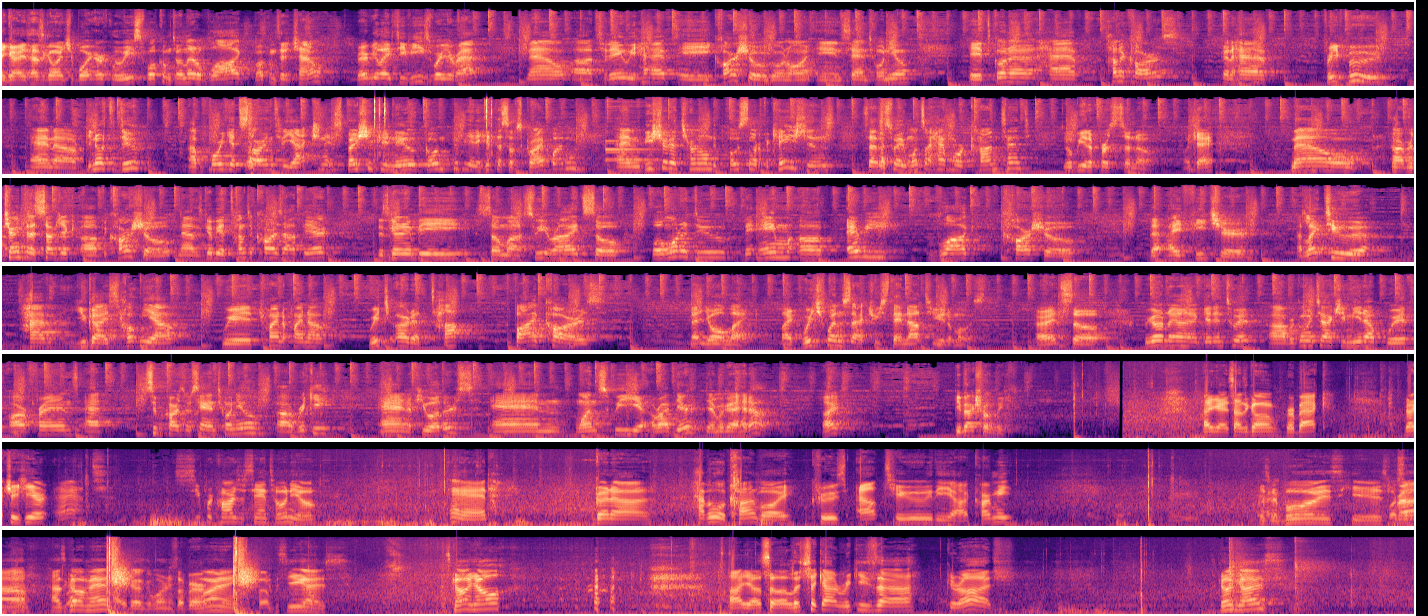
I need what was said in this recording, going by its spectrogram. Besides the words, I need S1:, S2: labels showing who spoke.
S1: Hey guys, how's it going? It's your boy Eric Luis. Welcome to another vlog. Welcome to the channel. Rev Your Life TV is where you're at. Now, uh, today we have a car show going on in San Antonio. It's gonna have a ton of cars, gonna have free food, and uh, you know what to do? Uh, before we get started into the action, especially if you're new, go and feel free to hit the subscribe button and be sure to turn on the post notifications so this way once I have more content, you'll be the first to know, okay? Now, uh, returning to the subject of the car show, now there's gonna be a tons of cars out there. There's gonna be some uh, sweet rides. So what I wanna do, the aim of every vlog car show that I feature, I'd like to have you guys help me out with trying to find out which are the top five cars that y'all like. Like which ones actually stand out to you the most. All right, so we're gonna get into it. Uh, we're going to actually meet up with our friends at Supercars of San Antonio, uh, Ricky, and a few others. And once we arrive there, then we're gonna head out. All right, be back shortly. Hi guys, how's it going? We're back. We're actually here at Supercars of San Antonio, and we're gonna have a little convoy cruise out to the uh, car meet Here's my boys. Here's
S2: What's
S1: Ralph.
S2: up, man?
S1: How's it going, man?
S2: How you doing? Good morning. What's up,
S1: Good morning.
S2: What's up?
S1: Good to see you
S2: Go.
S1: guys. Let's go, y'all. Alright, y'all. so let's check out Ricky's uh, garage. Go, guys.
